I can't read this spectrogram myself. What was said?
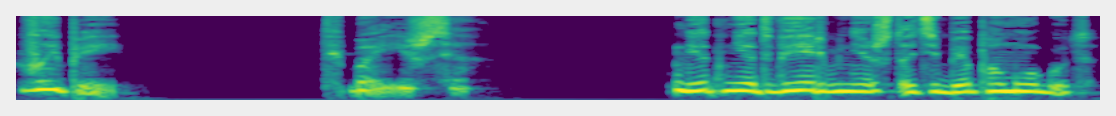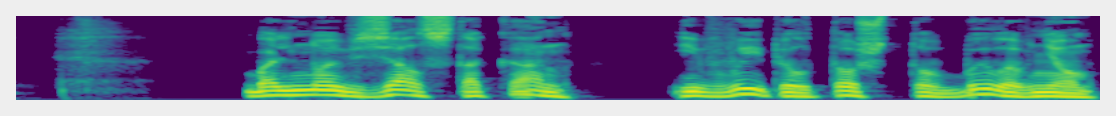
выпей. Ты боишься? Нет-нет, верь мне, что тебе помогут». Больной взял стакан и выпил то, что было в нем,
